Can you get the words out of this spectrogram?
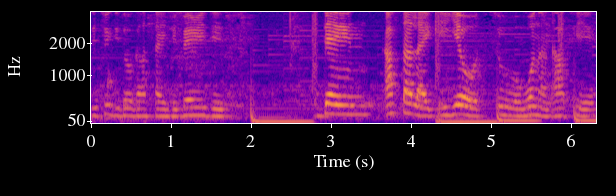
they took the dog outside. They buried it then after like a year or two or one and a half year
